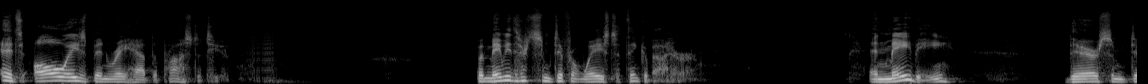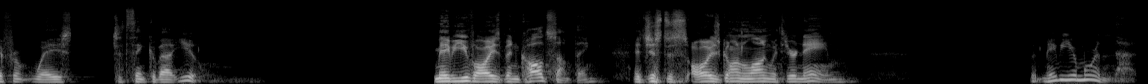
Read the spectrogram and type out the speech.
it's always been Rahab the prostitute. But maybe there's some different ways to think about her. And maybe there are some different ways to think about you. Maybe you've always been called something. It's just always gone along with your name. But maybe you're more than that.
